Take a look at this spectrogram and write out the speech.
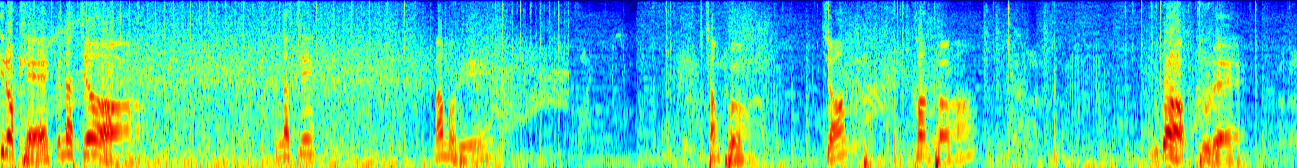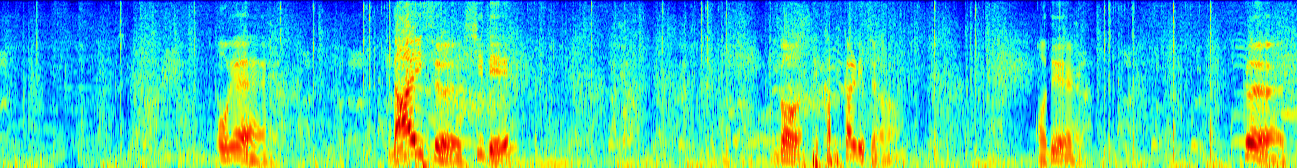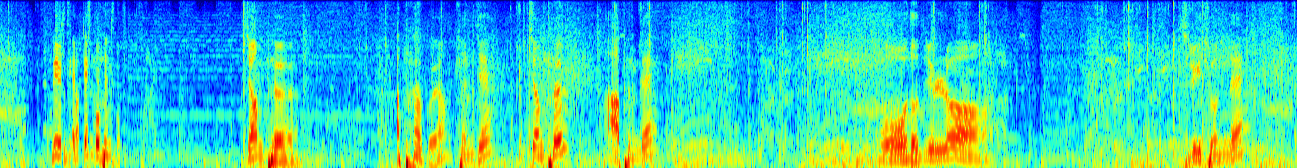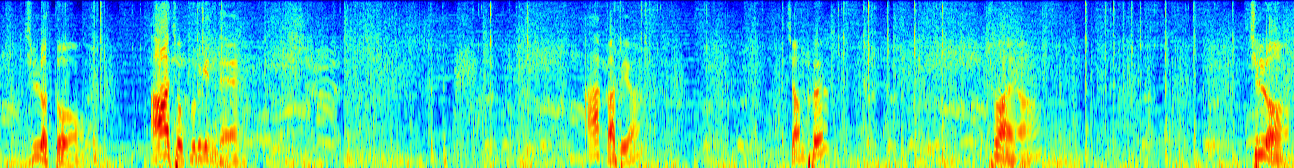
이렇게 끝났죠? 끝났지? 마무리. 정풍. 점. 카운터. 누가 부르래? 오예. 나이스. CD 이거 백합 헷갈리죠? 어딜? 끝. 점프. 아프하고요? 견제? 점프? 아, 아픈데 오 너도 질러. 지르기 좋은데? 질러 또아 저 구르긴데. 아 깝이요? 점프? 좋아요. 질러.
